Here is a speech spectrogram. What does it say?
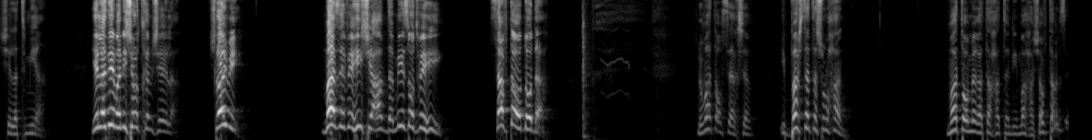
של התמיהה. ילדים, אני שואל אתכם שאלה. שלוימי, מה זה והיא שעמדה? מי זאת והיא? סבתא או דודה? נו, מה אתה עושה עכשיו? ייבשת את השולחן. מה אתה אומר אתה חתני? מה חשבת על זה?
